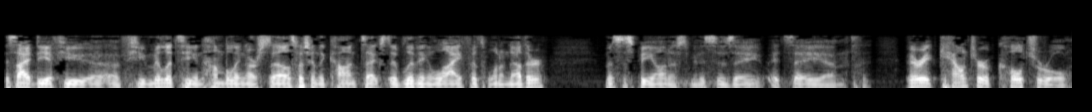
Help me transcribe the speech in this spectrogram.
this idea of, uh, of humility and humbling ourselves, especially in the context of living life with one another. Let's just be honest. I mean, this is a it's a um, very countercultural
